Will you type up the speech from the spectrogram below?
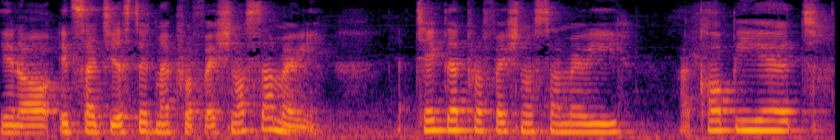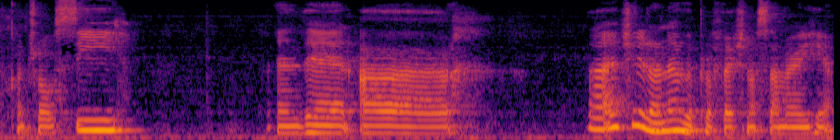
you know, it suggested my professional summary take that professional summary, I copy it, control C, and then uh, I actually don't have a professional summary here.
